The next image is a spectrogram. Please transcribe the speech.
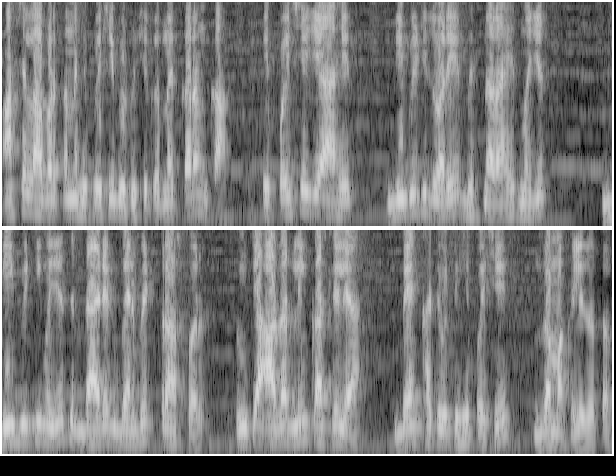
अशा लाभार्थ्यांना हे पैसे भेटू शकत नाहीत. कारण का? हे पैसे जे आहेत डीबीटीद्वारे भेटणार आहेत. म्हणजेच डीबीटी म्हणजेच डायरेक्ट बेनिफिट ट्रान्सफर तुमच्या आधार लिंक असलेल्या बँक खात्यावरती हे पैसे जमा केले जातात.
